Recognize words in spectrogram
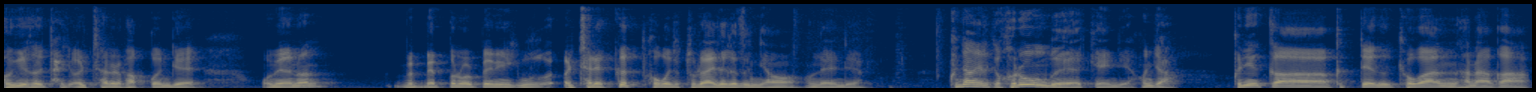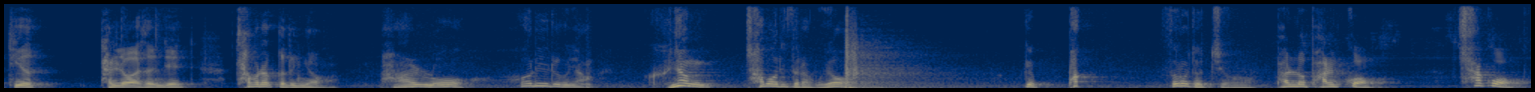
거기서 다시 얼차를 받고 이제 오면은 몇 번올 빼면 뭐 얼차례 끝 하고 이제 들어야 되거든요. 근데 이제 그냥 이렇게 걸어온 거예요, 이렇게 이제 혼자. 그러니까 그때 그 교관 하나가 뒤에서 달려와서 이제 차버렸거든요. 발로 허리를 그냥 그냥 차버리더라고요. 이게 팍 쓰러졌죠. 발로 밟고 차고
